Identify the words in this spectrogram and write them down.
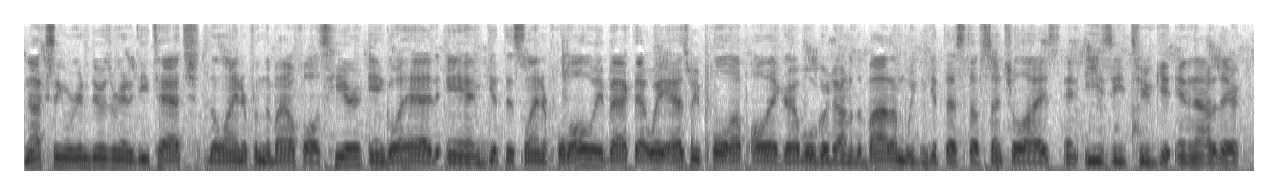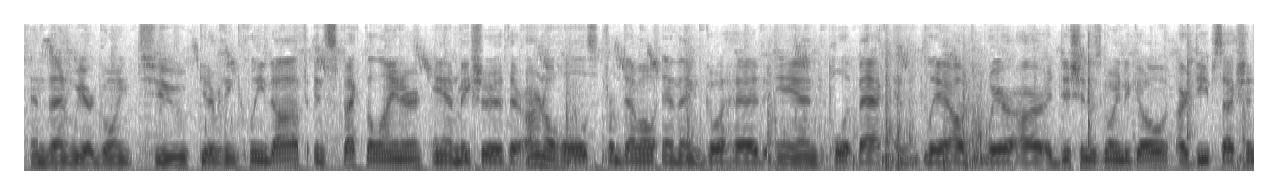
next thing we're gonna do is we're gonna detach the liner from the biofalls here and go ahead and get this liner pulled all the way back. That way, as we pull up, all that gravel will go down to the bottom. We can get that stuff centralized and easy to get in and out of there. And then we are going to get everything cleaned off, inspect the liner, and make sure that there are no holes from demo and then go ahead and pull it back and lay out where our addition is going to go, our deep section,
